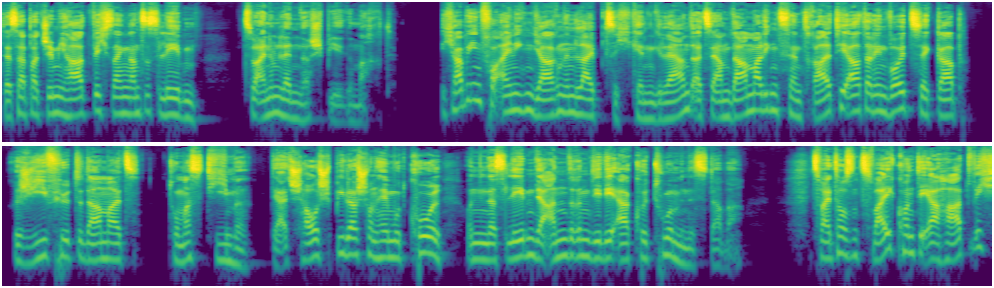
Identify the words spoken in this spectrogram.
Deshalb hat Jimmy Hartwig sein ganzes Leben zu einem Länderspiel gemacht. Ich habe ihn vor einigen Jahren in Leipzig kennengelernt, als er am damaligen Zentraltheater den Wojzeck gab. Regie führte damals Thomas Thieme, der als Schauspieler schon Helmut Kohl und in das Leben der anderen DDR-Kulturminister war. 2002 konnte er Hartwig,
